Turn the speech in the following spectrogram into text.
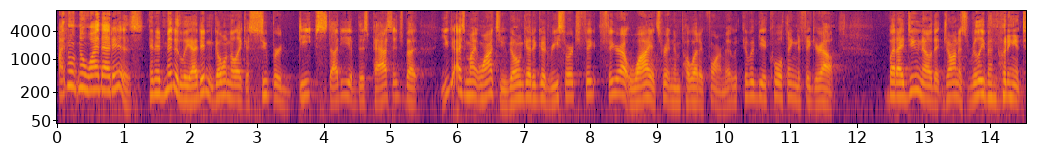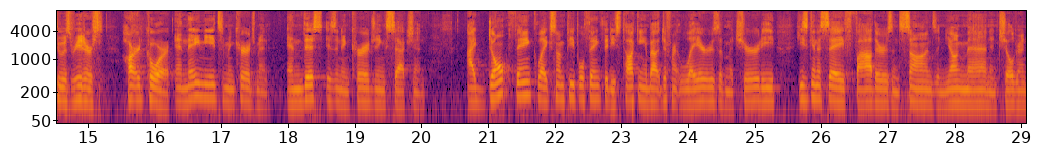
I don't know why that is. And admittedly, I didn't go into like a super deep study of this passage, but you guys might want to go and get a good resource, fig- figure out why it's written in poetic form. It, w- it would be a cool thing to figure out. But I do know that John has really been putting it to his readers hardcore, and they need some encouragement. And this is an encouraging section. I don't think, like some people think, that he's talking about different layers of maturity. He's going to say fathers and sons and young men and children.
